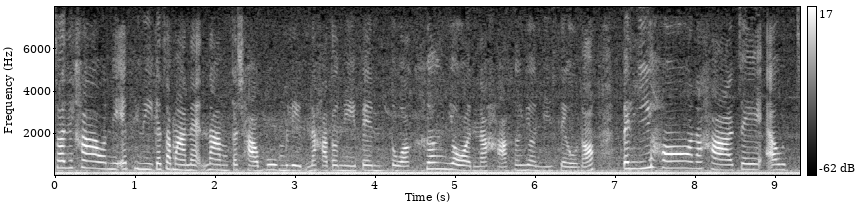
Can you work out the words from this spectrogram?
สวัสดีค่ะ วันนี้ FPV ก็จะมาแนะนำกระเช้าบูมลิฟนะคะ ตัวนี้เป็นตัวเครื่องยนต์นะคะ เครื่องยนต์ดีเซลเนาะเป็นยี่ห้อนะคะ JLG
